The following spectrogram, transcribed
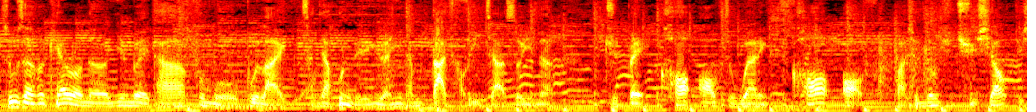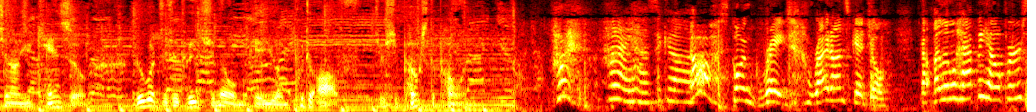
Susan 和 Carol 呢，因为他父母不来参加婚礼的原因，他们大吵了一架，所以呢，准备 call off the wedding。call off 把什么东西取消，就相当于 cancel。如果只是推迟呢，我们可以用 put off，就是 postpone。 Hi. Hi, how's it going? Oh, it's going great. Right on schedule. Got my little happy helpers.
